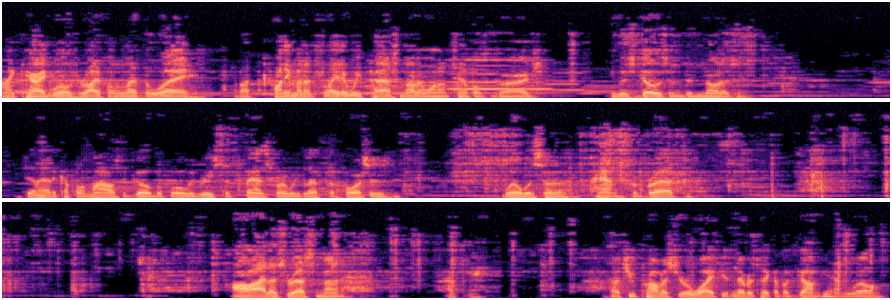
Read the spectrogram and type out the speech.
I carried Will's rifle and led the way. About 20 minutes later, we passed another one of Temple's guards. He was dozing, didn't notice it. Still had a couple of miles to go before we'd reach the fence where we'd left the horses. Will was sort of panting for breath. All right, let's rest a minute. Okay. I thought you promised your wife you'd never take up a gun again, Will.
